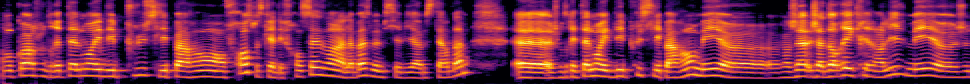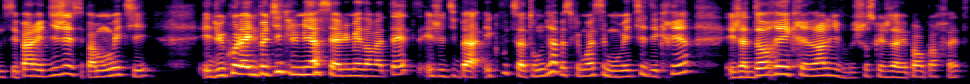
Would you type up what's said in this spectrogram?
encore, je voudrais tellement aider plus les parents en France, parce a des Françaises hein, à la base, même si elle vit à Amsterdam. Je voudrais tellement aider plus les parents, mais euh, j'adorerais écrire un livre, mais je ne sais pas rédiger, c'est pas mon métier. Et du coup, là, une petite lumière s'est allumée dans ma tête et je dis, bah écoute, ça tombe bien parce que moi, c'est mon métier d'écrire. Et j'adorerais écrire un livre, chose que je n'avais pas encore faite.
